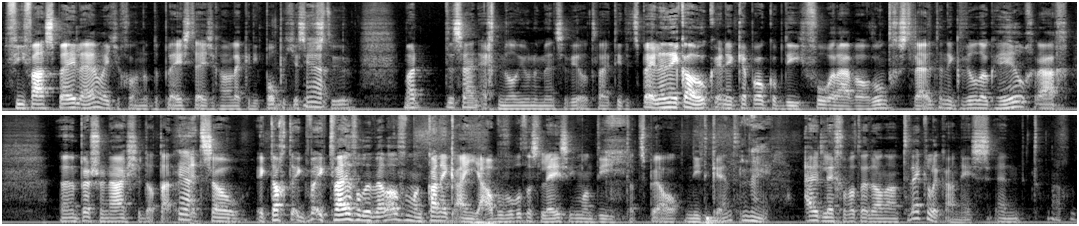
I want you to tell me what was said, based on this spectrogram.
FIFA spelen, hè, want je gewoon op de Playstation gewoon lekker die poppetjes Ja. besturen. Maar er zijn echt miljoenen mensen wereldwijd die dit spelen. En ik ook. En ik heb ook op die fora wel rondgestruind. En ik wilde ook heel graag een personage dat daar Ja. net zo... Ik dacht, ik, ik twijfelde er wel over, want kan ik aan jou bijvoorbeeld als lezer, iemand die dat spel niet kent, Nee. uitleggen wat er dan aantrekkelijk aan is? En nou goed,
